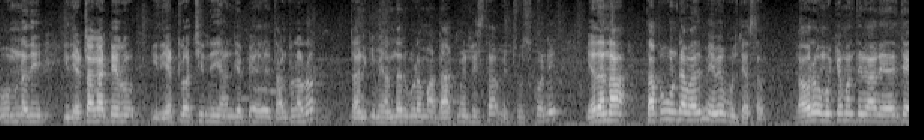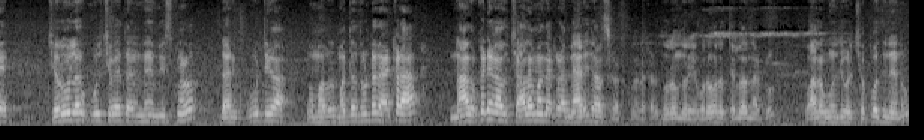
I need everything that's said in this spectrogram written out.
భూమి ఉన్నది. ఇది ఎట్లా కట్టారు ఇది ఎట్లా వచ్చింది అని చెప్పి ఏదైతే అంటున్నారో దానికి మీ అందరు కూడా మా డాక్యుమెంట్లు ఇస్తా మీరు చూసుకోండి. ఏదన్నా తప్పు ఉంటే అది మేమే కూల్చేస్తాం గౌరవ ముఖ్యమంత్రి గారు ఏదైతే చెరువులో కూల్చివేత నేను తీసుకున్నాడో దానికి పూర్తిగా మా మద్దతు- మద్దతు ఉంటుంది. అక్కడ నాది కాదు చాలామంది అక్కడ మ్యారేజ్ హాల్స్ కట్టుకున్నారు. అక్కడ దూరం దూరం ఎవరెవరో తెలియదు నాకు. వాళ్ళ గురించి కూడా చెప్పొద్దు నేను.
